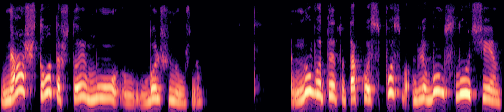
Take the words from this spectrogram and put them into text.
на что-то, что ему больше нужно. Ну, вот это такой способ. В любом случае,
